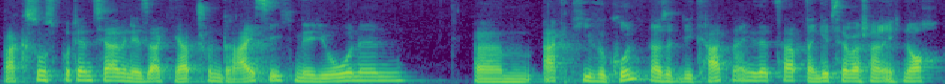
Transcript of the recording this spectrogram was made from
Wachstumspotenzial, wenn ihr sagt, ihr habt schon 30 Millionen ähm, aktive Kunden, also die, die Karten eingesetzt habt, dann gibt es ja wahrscheinlich noch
